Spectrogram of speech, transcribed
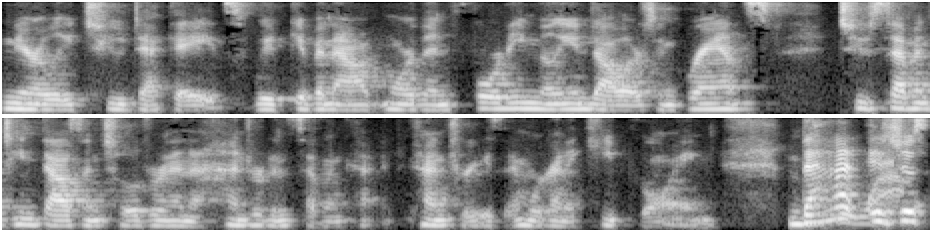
nearly two decades. We've given out more than $40 million in grants to 17,000 children in 107 countries, and we're going to keep going. That oh, wow. is just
